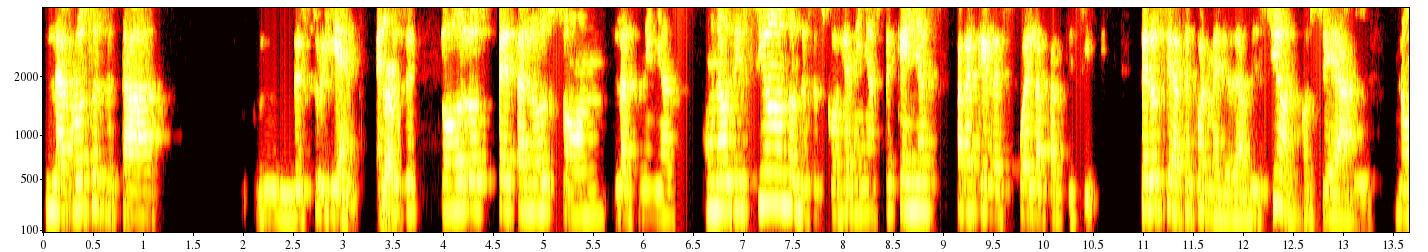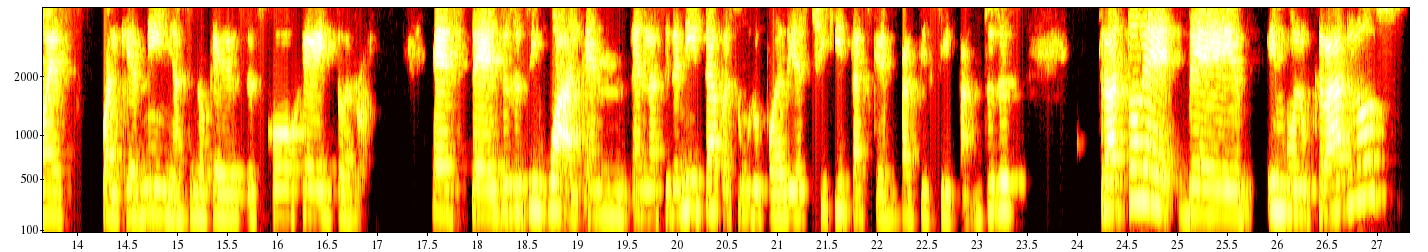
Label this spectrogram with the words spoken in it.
la rosa se está destruyendo. Entonces, todos los pétalos son las niñas, una audición donde se escoge a niñas pequeñas para que la escuela participe, pero se hace por medio de audición, o sea, no es cualquier niña, sino que se escoge y todo el rol. Este, entonces, igual, en, en La Sirenita, pues un grupo de 10 chiquitas que participan. Entonces, trato de, de involucrarlos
